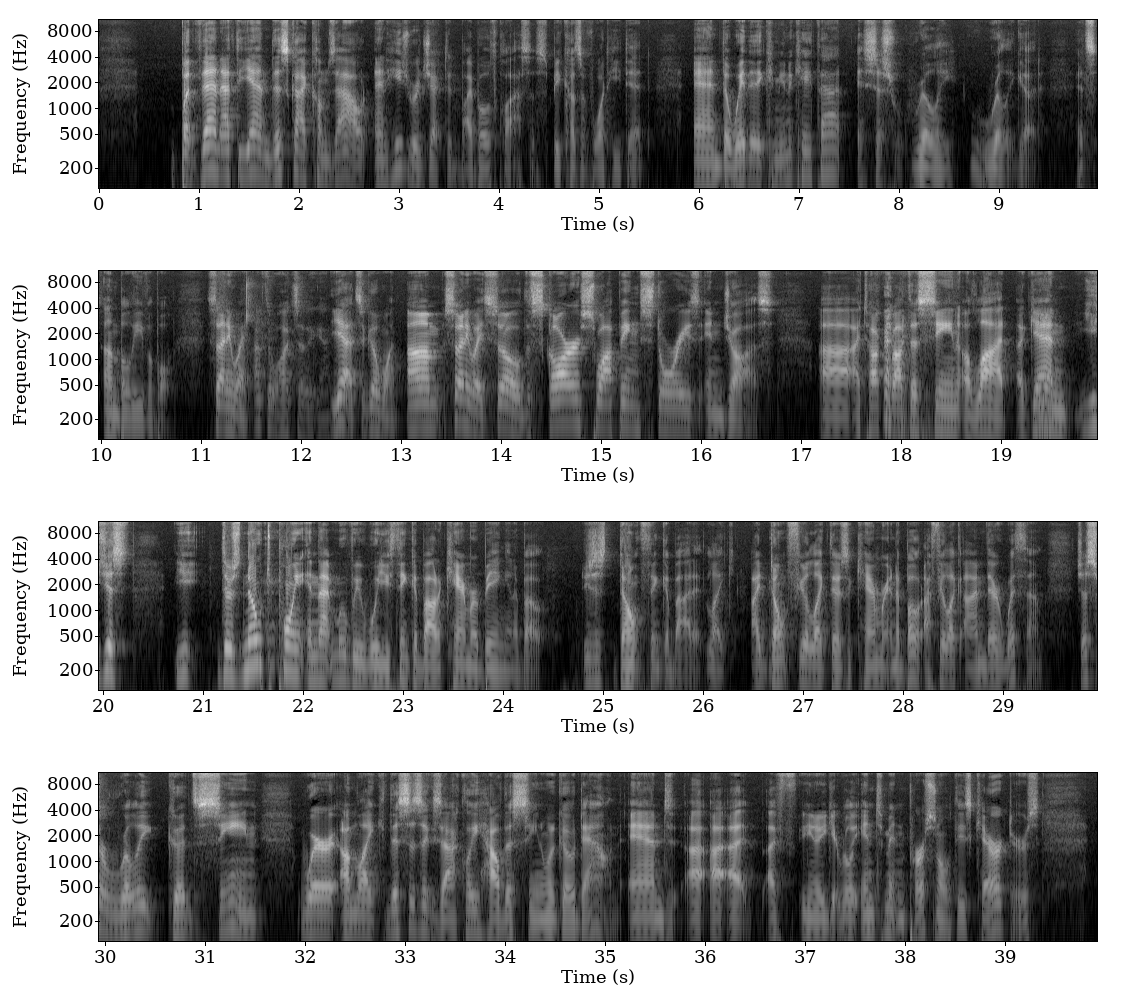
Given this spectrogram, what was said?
But then at the end, this guy comes out and he's rejected by both classes because of what he did. And the way they communicate that is just really, really good. It's unbelievable. So anyway, I have to watch that again. yeah, it's a good one. Um, so anyway, so the scar swapping stories in Jaws. Uh, I talk about this scene a lot. Again, you just you, there's no point in that movie where you think about a camera being in a boat. You just don't think about it. Like I don't feel like there's a camera in a boat. I feel like I'm there with them. Just a really good scene where I'm like, this is exactly how this scene would go down, and uh, I, I, I, you know, you get really intimate and personal with these characters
